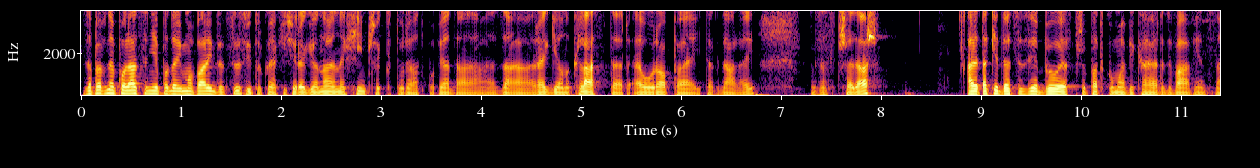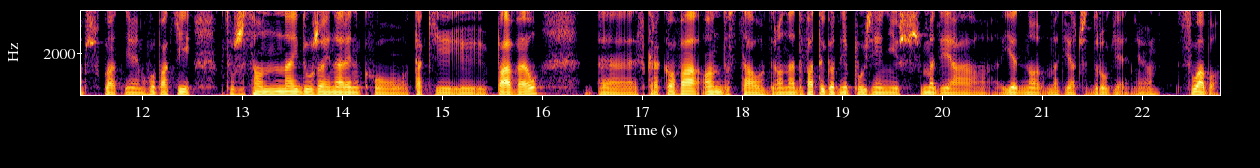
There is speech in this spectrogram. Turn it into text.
Zapewne Polacy nie podejmowali decyzji, tylko jakiś regionalny Chińczyk, który odpowiada za region, klaster, Europę i tak dalej, za sprzedaż. Ale takie decyzje były w przypadku Mavic Air 2, więc na przykład, nie wiem, chłopaki, którzy są najdłużej na rynku, taki Paweł e, z Krakowa, on dostał drona dwa tygodnie później niż media jedno, media czy drugie, nie? Słabo.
